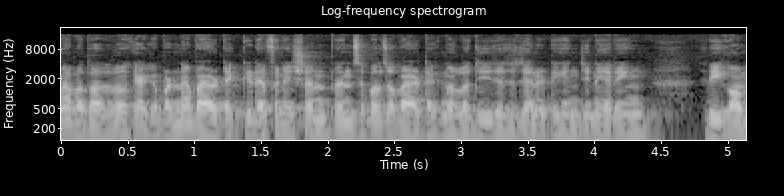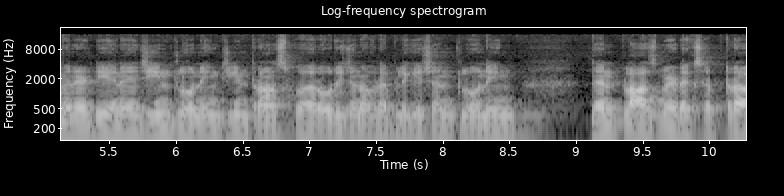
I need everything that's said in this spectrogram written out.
मैं बता देता हूँ क्या क्या पढ़ना है बायोटेक की डेफिनेशन प्रिंसिपल्स ऑफ बायोटेक्नोलॉजी जैसे genetic engineering recombinant DNA gene cloning gene transfer origin of replication cloning then plasmid etcetera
